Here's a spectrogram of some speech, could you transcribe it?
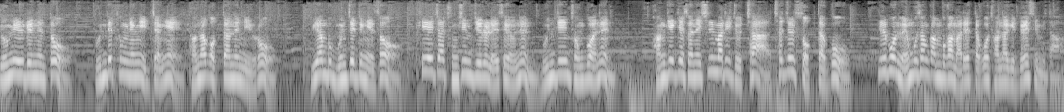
요미우리는 또 문 대통령의 입장에 변화가 없다는 이유로 위안부 문제 등에서 피해자 중심주의를 내세우는 문재인 정부와는 관계 개선의 실마리조차 찾을 수 없다고 일본 외무성 간부가 말했다고 전하기도 했습니다.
